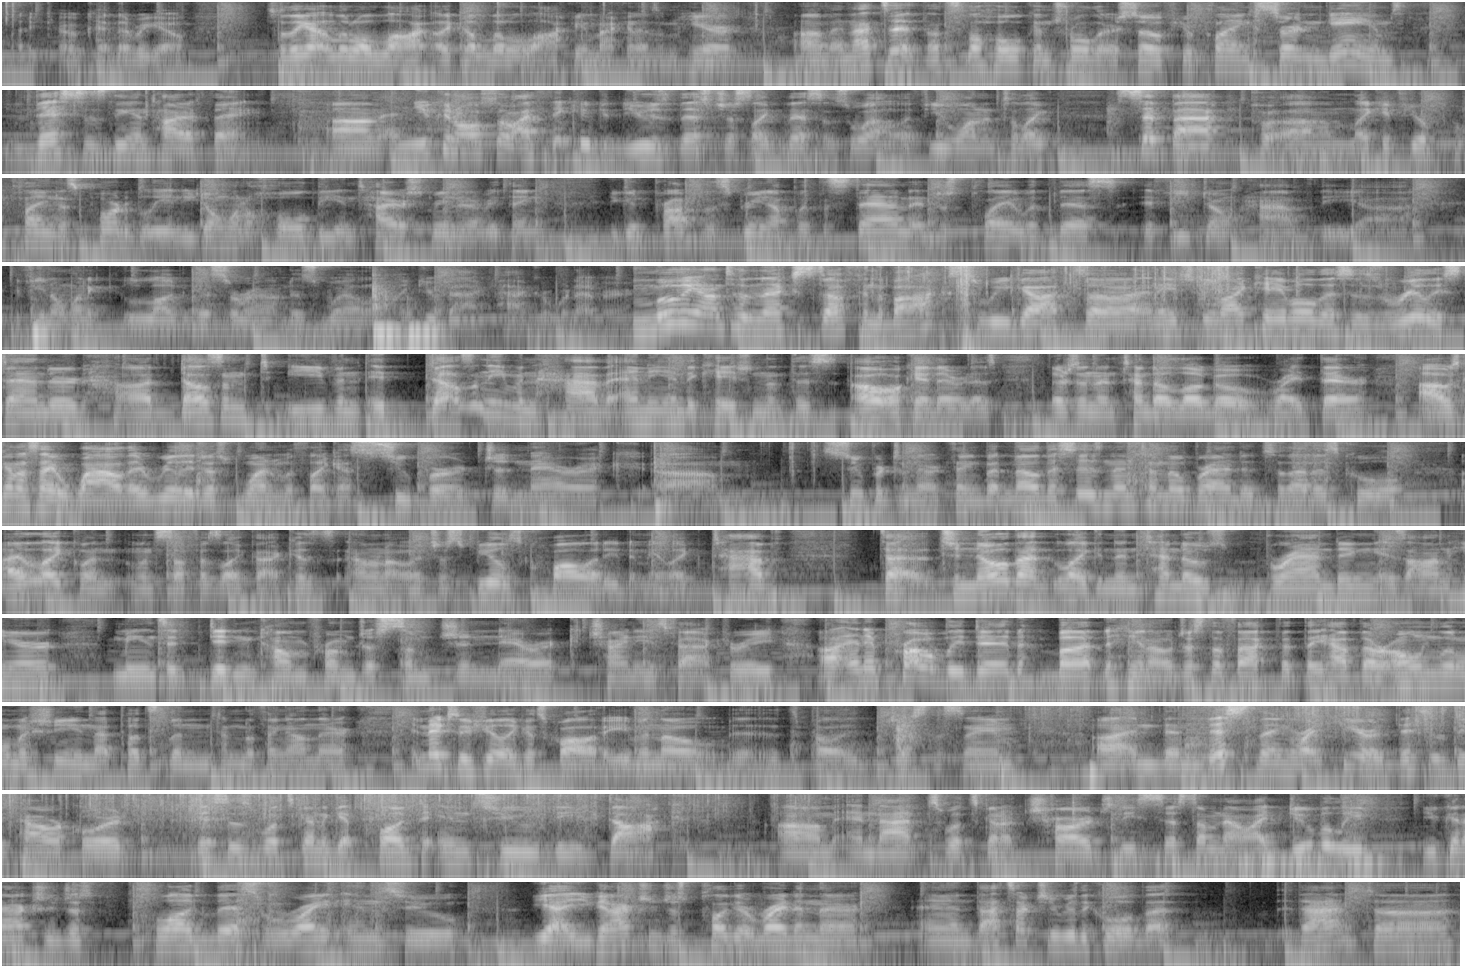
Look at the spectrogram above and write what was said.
like okay there we go so they got a little lock like a little locking mechanism here um, and that's it. That's the whole controller. So if you're playing certain games this is the entire thing. Um, and you can also I think you could use this just like this as well. If you wanted to like sit back um, like if you're playing this portably and you don't want to hold the entire screen and everything you could prop the screen up with the stand and just play with this if you don't have the uh, if you don't want to lug this around as well like your backpack or whatever. Moving on to the next stuff in the box we got uh, an HDMI cable. This is really standard. Uh, doesn't even it doesn't even have any indication that this oh okay there it is. There's a Nintendo logo right there. I was gonna say wow they really just went with like a super generic um, super generic thing but no this is Nintendo branded so that is cool. I like when when stuff is like that because I don't know it just feels quality to me. Like to have to, to know that like Nintendo's branding is on here means it didn't come from just some generic Chinese factory. Uh, and it probably did but you know just the fact that they have their own little machine that puts the Nintendo thing on there it makes me feel like it's quality even though it's probably just the same. Uh, and then this thing right here this is the power cord. This is what's going to get plugged into the dock um, and that's what's going to charge the system. Now I do believe you can actually just plug this right into yeah you can actually just plug it right in there. And that's actually really cool. That that uh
